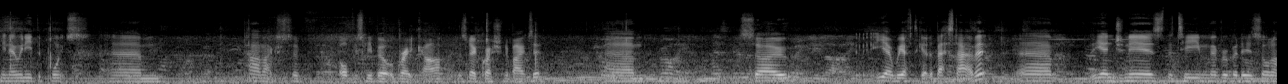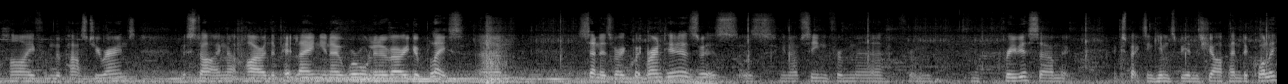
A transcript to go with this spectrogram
You know, we need the points. Um, Power Maxed have obviously built a great car. There's no question about it. Um, so, yeah, we have to get the best out of it. Um, the engineers, the team, everybody's on a high from the past two rounds. We're starting up higher in the pit lane. You know, we're all in a very good place. Um, Senna's very quick round here, as, as, as you know, I've seen from uh, from, previous. So I'm expecting him to be in the sharp end of quali.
